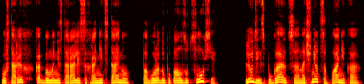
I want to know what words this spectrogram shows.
Во-вторых, как бы мы ни старались сохранить тайну, по городу поползут слухи. Люди испугаются, начнется паника,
